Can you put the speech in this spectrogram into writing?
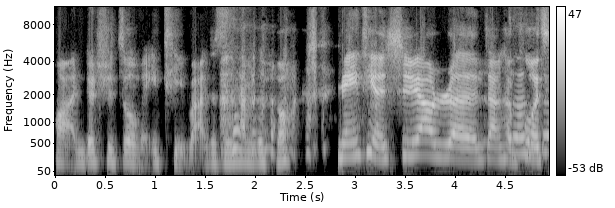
话，你就去做媒体吧。就是他们就说 媒体很需要人，这样很迫切。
